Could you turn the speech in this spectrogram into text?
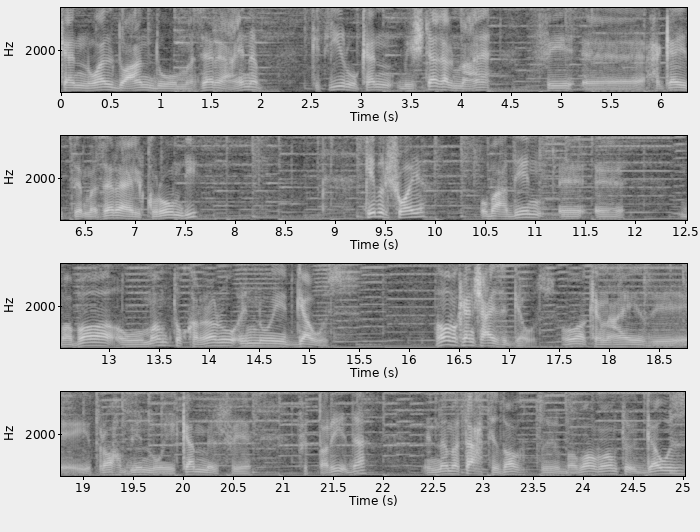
كان والده عنده مزارع عنب كتير وكان بيشتغل معاه في حكاية مزارع الكروم دي. كبر شوية وبعدين آه، آه، باباه ومامته قرروا إنه يتجوز. هو ما كانش عايز يتجوز هو كان عايز يترهبن ويكمل في في الطريق ده. إنما تحت ضغط باباه ومامته اتجوز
